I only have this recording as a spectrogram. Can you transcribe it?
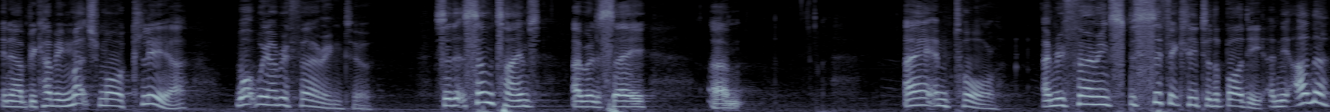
you know, becoming much more clear what we are referring to. So that sometimes I will say, um, I am tall. I'm referring specifically to the body, and the other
